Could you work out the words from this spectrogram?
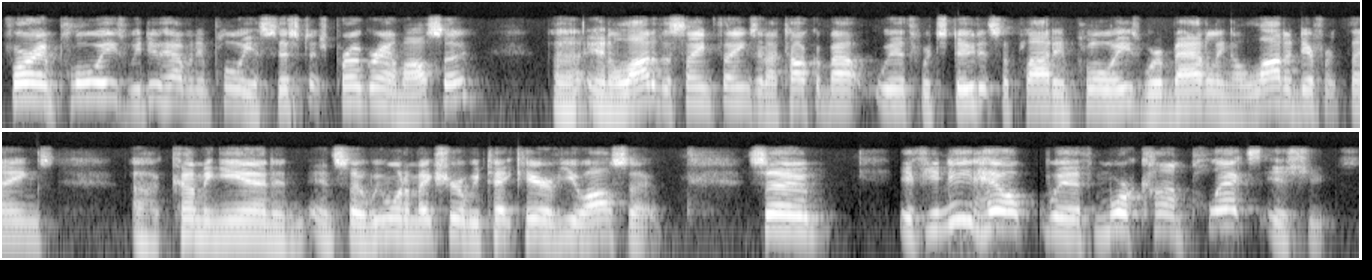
For our employees, we do have an employee assistance program also. Uh, and a lot of the same things that I talk about with with students apply to employees. We're battling a lot of different things uh, coming in, and, and so we want to make sure we take care of you also. So if you need help with more complex issues,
